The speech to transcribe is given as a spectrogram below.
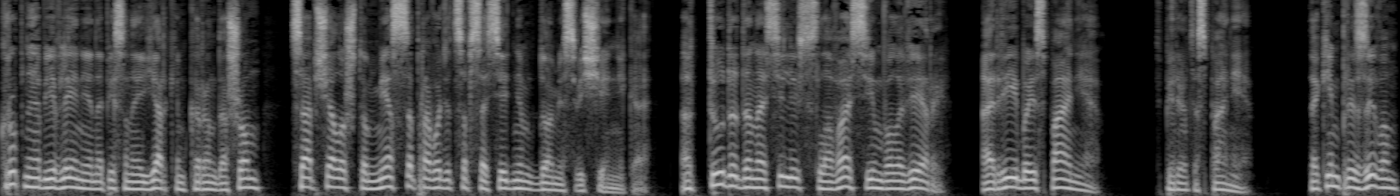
Крупное объявление, написанное ярким карандашом, сообщала, что месса проводится в соседнем доме священника. Оттуда доносились слова символа веры. «Ариба, Испания!» «Вперед, Испания!» Таким призывом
